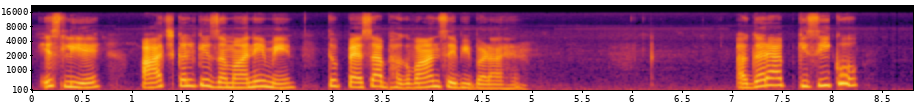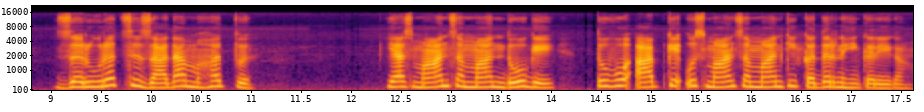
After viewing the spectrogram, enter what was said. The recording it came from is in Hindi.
इसलिए आजकल के ज़माने में तो पैसा भगवान से भी बड़ा है। अगर आप किसी को ज़रूरत से ज़्यादा महत्व या मान सम्मान दोगे तो वो आपके उस मान सम्मान की कदर नहीं करेगा।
